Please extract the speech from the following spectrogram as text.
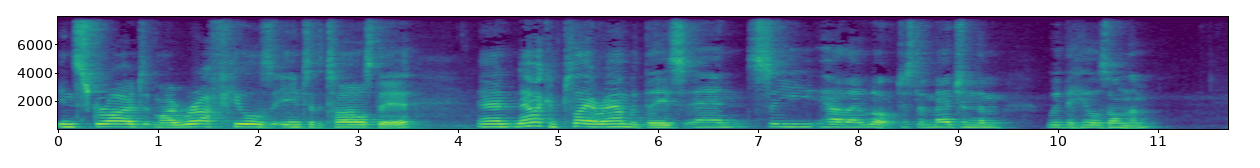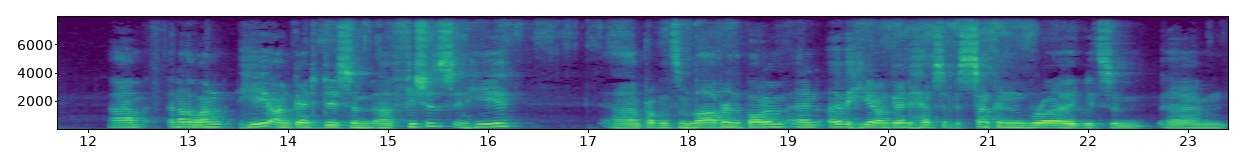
inscribed my rough hills into the tiles there and now I can play around with these and see how they look. Just imagine them with the hills on them. Um, another one here, I'm going to do some uh, fishes in here, um, probably with some lava in the bottom, and over here I'm going to have sort of a sunken road with some um,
